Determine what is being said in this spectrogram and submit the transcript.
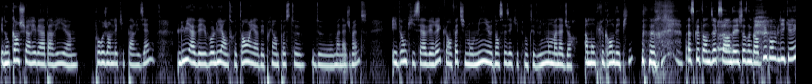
Et donc, quand je suis arrivée à Paris pour rejoindre l'équipe parisienne, lui avait évolué entre-temps et avait pris un poste de management. Et donc, il s'est avéré qu'en fait, ils m'ont mis euh, dans ces équipes. Donc, c'est devenu mon manager, à mon plus grand dépit. Parce que tant dire que ça rendait les choses encore plus compliquées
